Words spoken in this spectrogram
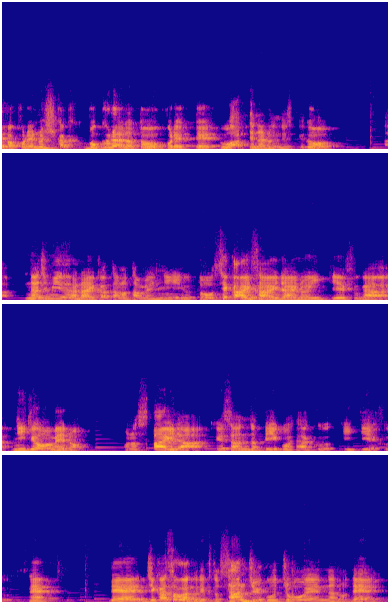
えばこれの比較、僕らだとこれってうわってなるんですけど、あ馴染みがない方のために言うと、世界最大の ETF が2行目のこのスパイダー S&P500 ETF ですね。で、時価総額でいくと35兆円なので、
